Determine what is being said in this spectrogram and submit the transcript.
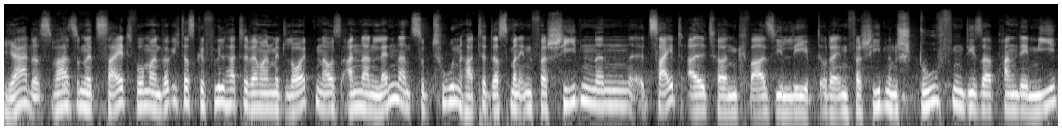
Ja, das war so eine Zeit, wo man wirklich das Gefühl hatte, wenn man mit Leuten aus anderen Ländern zu tun hatte, dass man in verschiedenen Zeitaltern quasi lebt oder in verschiedenen Stufen dieser Pandemie.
